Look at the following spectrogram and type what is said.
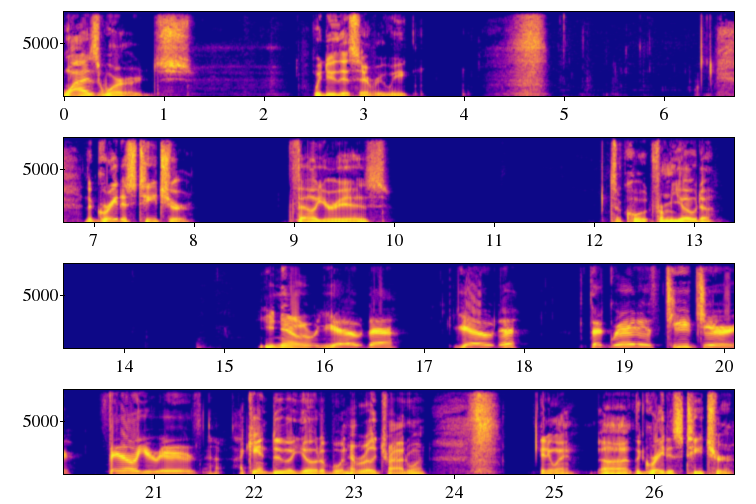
Wise words. We do this every week. The greatest teacher failure is. It's a quote from Yoda. You know Yoda? Yoda? the greatest teacher failure is. I can't do a Yoda voice. Never really tried one. Anyway, uh, the greatest teacher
